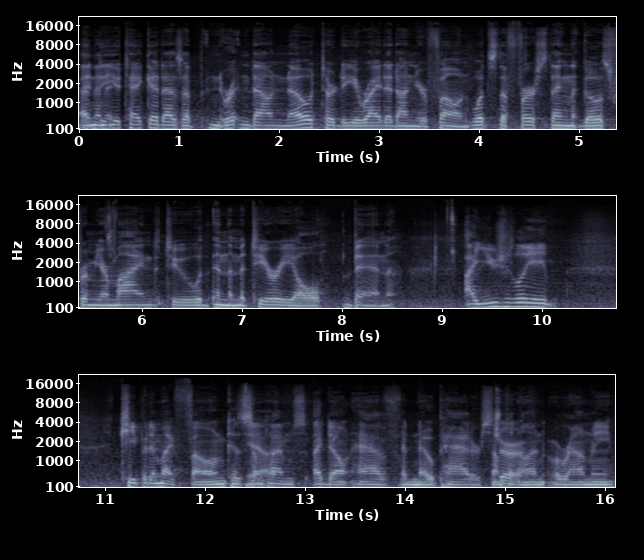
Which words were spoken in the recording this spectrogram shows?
And, then do it- you take it as a written down note or do you write it on your phone? What's the first thing that goes from your mind to in the material bin? I usually keep it in my phone because Yeah. sometimes I don't have a notepad or something Sure. on around me,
